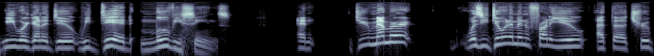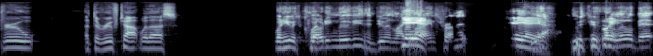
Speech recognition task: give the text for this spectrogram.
we were gonna do. We did movie scenes, and do you remember? Was he doing them in front of you at the True Brew at the rooftop with us? When he was quoting movies and doing like Yeah, yeah. lines from it. Yeah, yeah, Yeah. yeah. He was doing Okay. a little bit.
